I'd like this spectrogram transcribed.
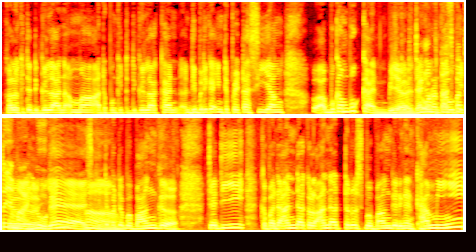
Kalau kita digelar anak mak Ataupun kita digelarkan Diberikan interpretasi yang uh, Bukan-bukan Bila Ya, kita jangan orang tahu kita malu, kan? Yes Ha. Kita patut berbangga Jadi kepada anda Kalau anda terus berbangga dengan kami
